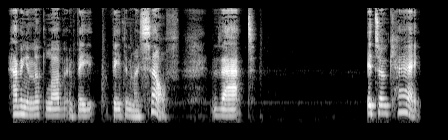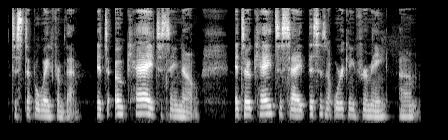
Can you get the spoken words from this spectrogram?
having enough love and faith, faith in myself that it's okay to step away from them. It's okay to say no. It's okay to say, this isn't working for me. Um,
